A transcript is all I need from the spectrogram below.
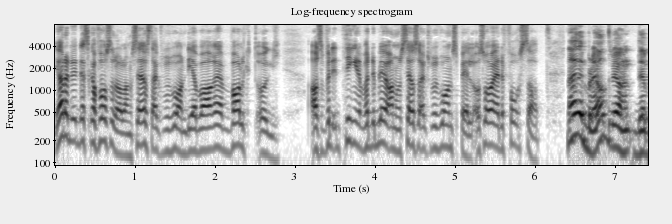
Ja, det, det skal fortsatt lanseres til Xbox One. De har bare valgt å Altså, for, tingene, for det ble jo annonsert som Xbox One-spill, og så er det fortsatt Nei, det ble aldri, det,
